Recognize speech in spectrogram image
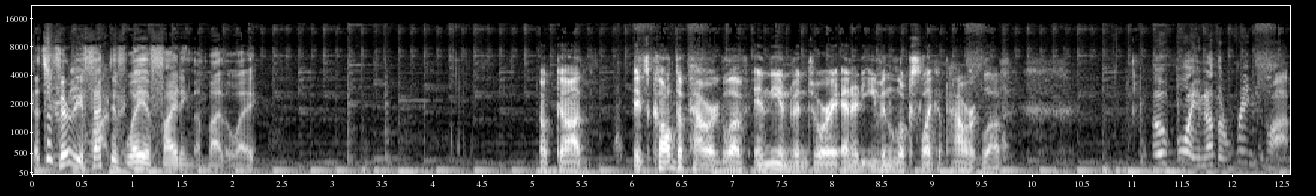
That's a very effective logic. way of fighting them, by the way. oh god. It's called the Power Glove in the inventory and it even looks like a Power Glove. Oh boy, another ring pop.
